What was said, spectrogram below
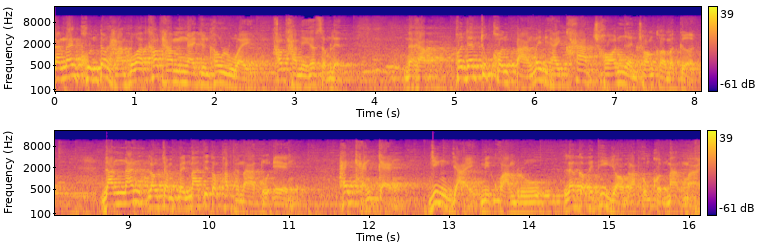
ดังนั้นคุณต้องถามเขาว่าเขาทำยังไงจนเขารวย เขาทำยังไงเขาสำเร็จนะครับ เพราะฉะนั้นทุกคนต่างไม่มีใครคาบช้อนเงินช้อนคอมาเกิด ดังนั้นเราจำเป็นมากที่ต้องพัฒนาตัวเอง ให้แข็งแกร่งยิ่งใหญ่มีความรู้ แล้วก็เป็นที่ยอมรับของคนมากมาย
